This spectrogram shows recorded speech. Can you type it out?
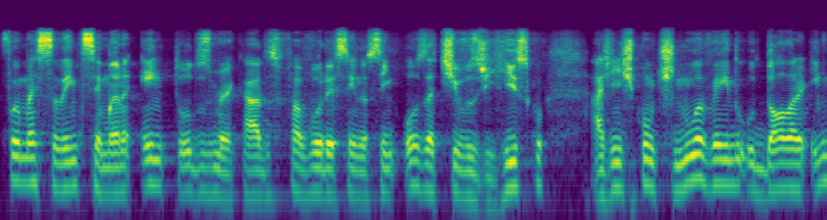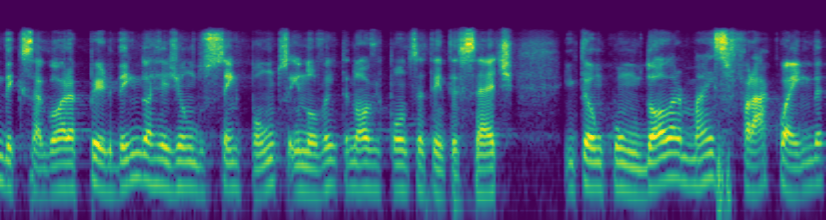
foi uma excelente semana em todos os mercados, favorecendo assim os ativos de risco. A gente continua vendo o dólar index agora perdendo a região dos 100 pontos em 99,77. Então, com um dólar mais fraco ainda,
